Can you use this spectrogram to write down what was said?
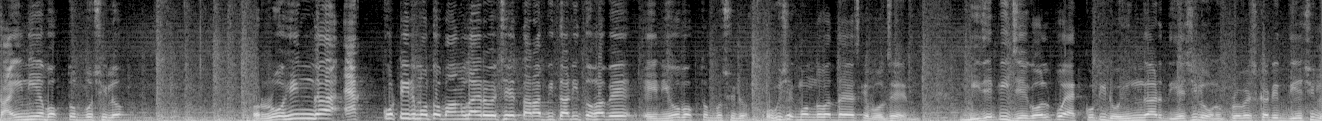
তাই নিয়ে বক্তব্য ছিল। রোহিঙ্গা এক কোটির মতো বাংলায় রয়েছে, তারা বিতাড়িত হবে এই নিয়েও বক্তব্য ছিল। অভিষেক বন্দ্যোপাধ্যায় আজকে বলছেন, বিজেপি যে গল্প এক কোটি রোহিঙ্গার দিয়েছিল, অনুপ্রবেশকারীর দিয়েছিল,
